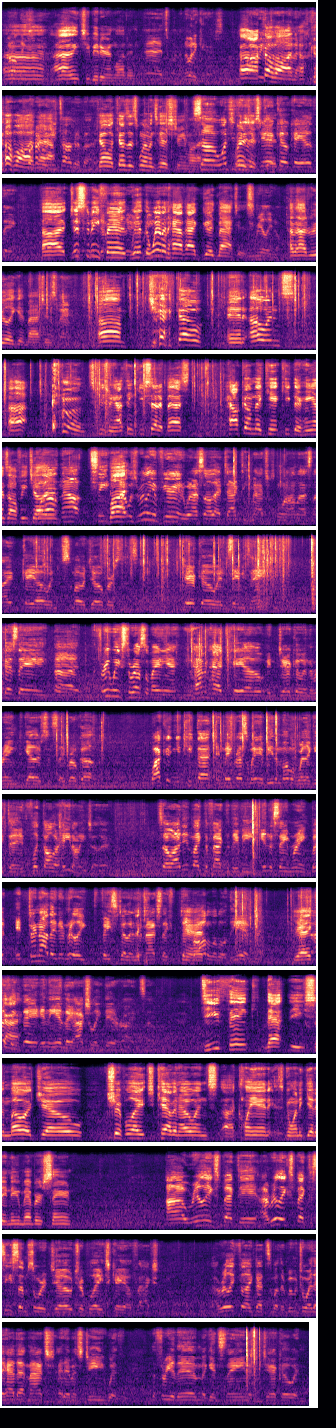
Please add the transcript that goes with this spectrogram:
Never beat her. I think Uh, I think she beat her in London. Eh, it's fine. Nobody cares. Oh, come on now, come on now, are you talking about come on, because it's Women's History Month. So what you We're think of just the Jericho KO thing? uh, just to we be don't- fair, wi- the women have had good matches. We really don't. Have had really good matches. Eh. Um, Jericho and Owens. Uh, excuse me. I think you said it best. How come they can't keep their hands off each Well, other? now, see, But- I was really infuriated when I saw that tag team match was going on last night. KO and Samoa Joe versus Jericho and Sami Zayn. Because they, uh, three weeks to WrestleMania, you haven't had KO and Jericho in the ring together since they broke up. Why couldn't you keep that and make WrestleMania be the moment where they get to inflict all their hate on each other? So I didn't like the fact that they'd be in the same ring, but it turned out they didn't really face each other in the match. They, they yeah. brawled a little at the end. Yeah, they I think they, in the end, they actually did it right. So. Do you think that the Samoa Joe, Triple H, Kevin Owens uh, clan is going to get a new member soon? I really expect it. I really expect to see some sort of Joe Triple H KO faction. I really feel like that's what they're moving toward. They had that match at MSG with the three of them against Zayn and Jericho and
